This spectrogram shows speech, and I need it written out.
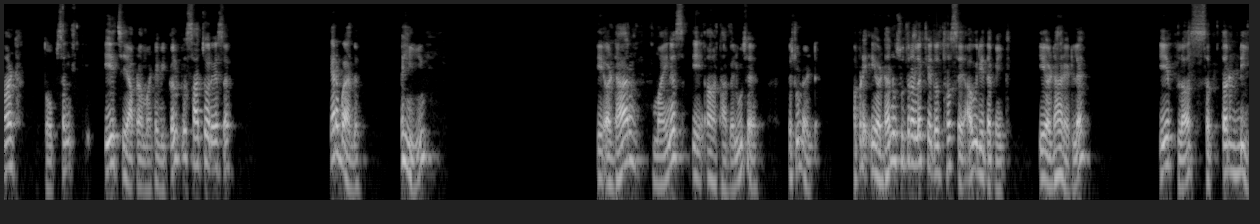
આઠ. તો ઓપ્શન એ છે આપણા માટે વિકલ્પ સાચો રહેશે. ત્યારબાદ અહીં એ અઢાર માઇનસ એ આઠ આપેલું છે. તો સ્ટુડન્ટ, આપણે એ અઢારનું સૂત્ર લખીએ તો થશે આવી રીતે કંઈક. એ અઢાર એટલે એ પ્લસ સત્તર ડી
